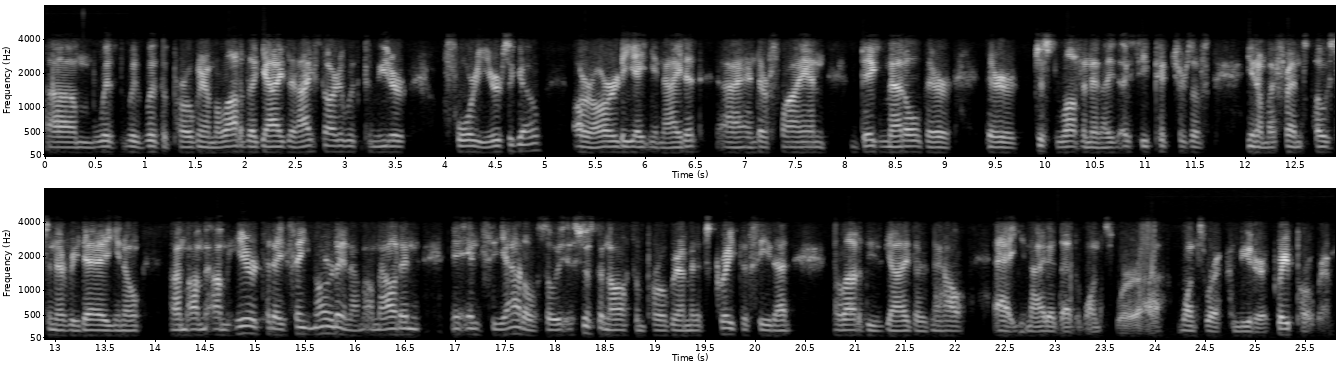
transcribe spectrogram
um, with, with with the program. A lot of the guys that I started with Commute Air four years ago are already at United uh, and they're flying big metal. They're they're just loving it. I, I see pictures of you know my friends posting every day. You know I'm I'm I'm here today, St. Martin. I'm I'm out in in Seattle. So it's just an awesome program, and it's great to see that a lot of these guys are now at United that once were uh, once were a commuter. Great program.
